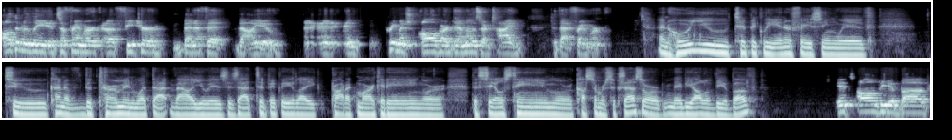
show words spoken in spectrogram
ultimately, it's a framework of feature, benefit, value, and, and pretty much all of our demos are tied to that framework. And who are you typically interfacing with to kind of determine what that value is? Is that typically like product marketing or the sales team or customer success or maybe all of the above? It's all the above.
